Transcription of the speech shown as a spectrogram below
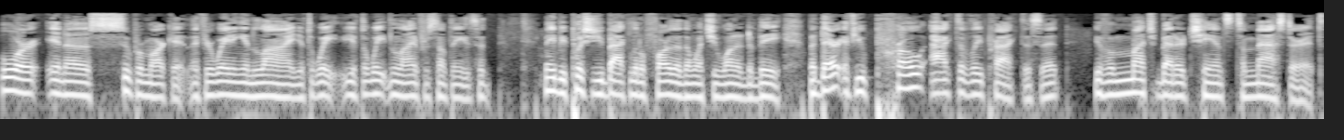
or in a supermarket if you're waiting in line, you have to wait you have to wait in line for something. It's a, maybe pushes you back a little farther than what you wanted to be. But there, if you proactively practice it, you have a much better chance to master it.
